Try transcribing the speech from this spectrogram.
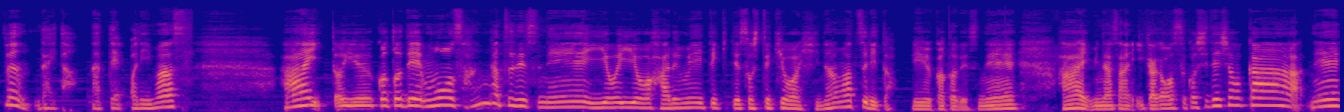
分台となっております。はい。ということで、もう3月ですね。いよいよ春めいてきて、そして今日はひな祭りとということですね。はい。皆さんいかがお過ごしでしょうか？ね。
